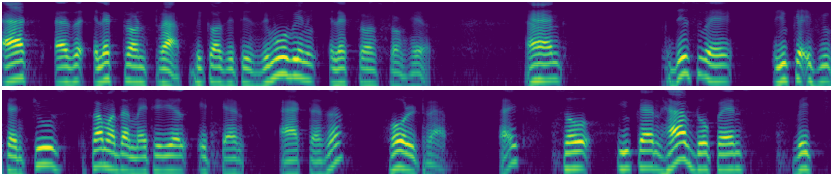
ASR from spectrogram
acts as a electron trap, because it is removing electrons from here. And this way you can if you can choose some other material it can act as a hole trap right. So, you can have dopants which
